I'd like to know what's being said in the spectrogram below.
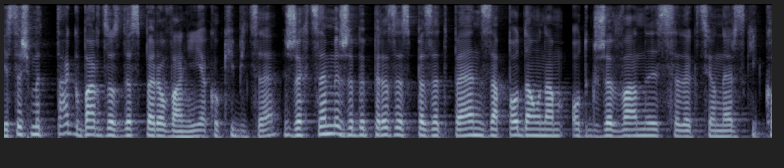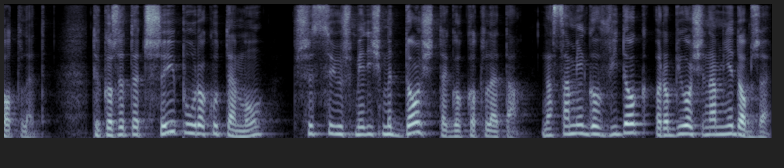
Jesteśmy tak bardzo zdesperowani jako kibice, że chcemy, żeby prezes PZPN zapodał nam odgrzewany selekcjonerski kotlet. Tylko, że te 3,5 roku temu wszyscy już mieliśmy dość tego kotleta. Na sam jego widok robiło się nam niedobrze.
